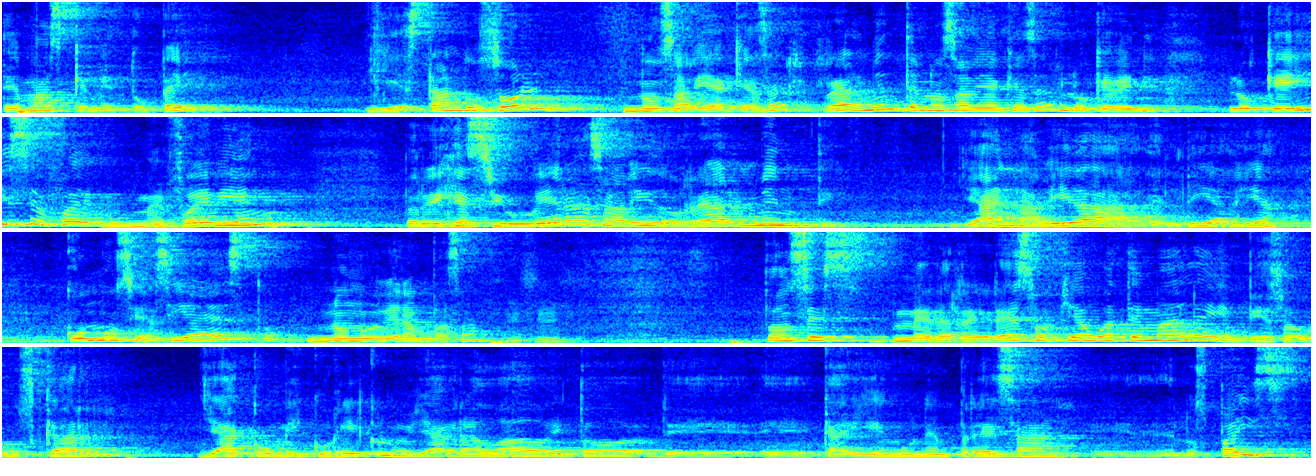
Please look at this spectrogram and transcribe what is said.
temas que me topé y estando solo no sabía qué hacer, realmente no sabía qué hacer. Lo que, venía, lo que hice fue, me fue bien, pero dije, si hubiera sabido realmente, ya en la vida del día a día, cómo se hacía esto, no me hubieran pasado. Entonces me regreso aquí a Guatemala y empiezo a buscar, ya con mi currículum, ya graduado y todo, de, caí en una empresa eh, de los países.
